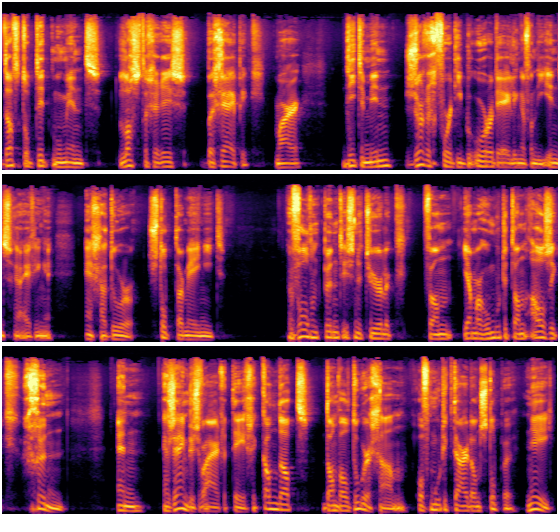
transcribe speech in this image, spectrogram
Dat het op dit moment lastiger is, begrijp ik. Maar niettemin, zorg voor die beoordelingen van die inschrijvingen en ga door. Stop daarmee niet. Een volgend punt is natuurlijk van, ja, maar hoe moet het dan als ik gun? En er zijn bezwaren tegen. Kan dat dan wel doorgaan? Of moet ik daar dan stoppen? Nee,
